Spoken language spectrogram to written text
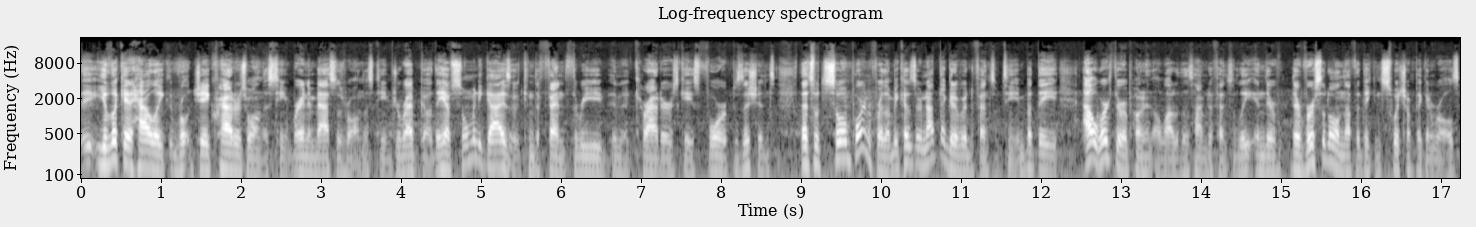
you look at how like Jae Crowder's role on this team, Brandon Bass's role on this team, Jerebko. They have so many guys that can defend three, in Crowder's case, four positions. That's what's so important for them because they're not that good of a defensive team, but they outwork their opponent a lot of the time defensively, and they're they're versatile enough that they can switch on pick and rolls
